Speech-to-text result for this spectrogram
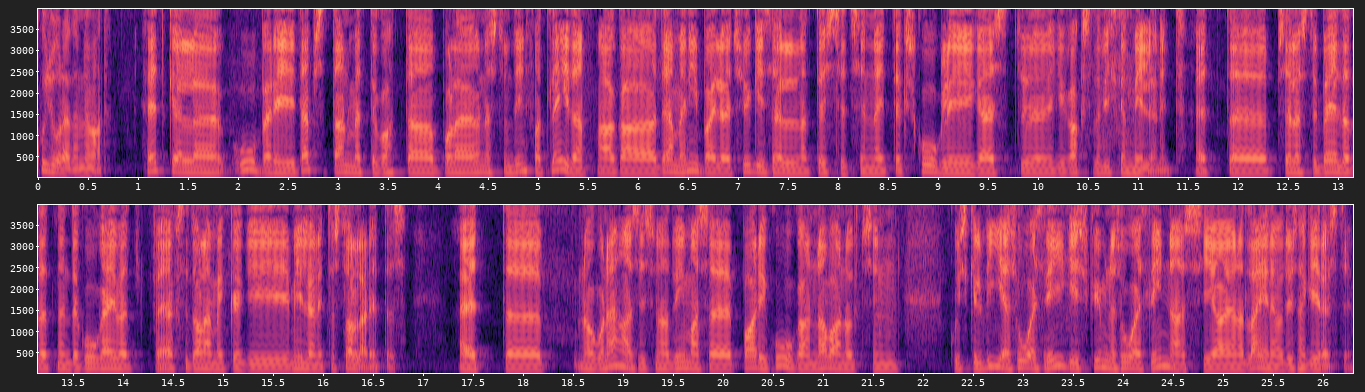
kui suured on nemad? hetkel eh, Uberi täpsete andmete kohta pole õnnestunud infot leida, aga teame nii palju, et sügisel nad tõstsid siin näiteks Google'i käest üle ligi kakssada viiskümmend miljonit. et eh, sellest võib eeldada, et nende kuukäived peaksid olema ikkagi miljonites dollarites. et nagu näha, siis nad viimase paari kuuga on avanud siin äh, kuskil viies uues riigis, kümnes uues linnas ja, ja nad laienevad üsna kiiresti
